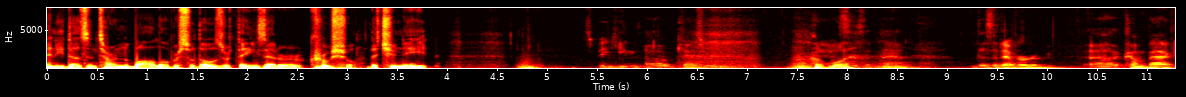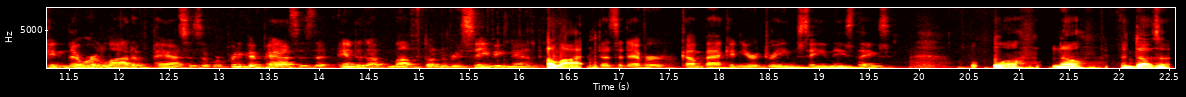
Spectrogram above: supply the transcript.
and he doesn't turn the ball over. So those are things that are crucial that you need. Speaking of catching Oh, boy. that, does it ever uh, come back, and there were a lot of passes that were pretty good passes that ended up muffed on the receiving end. A lot. Does it ever come back in your dreams seeing these things? Well, no, it doesn't.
